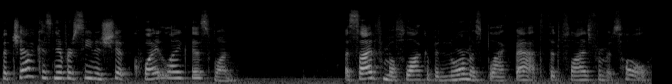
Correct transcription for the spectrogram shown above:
But Jack has never seen a ship quite like this one. Aside from a flock of enormous black bats that flies from its hull,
